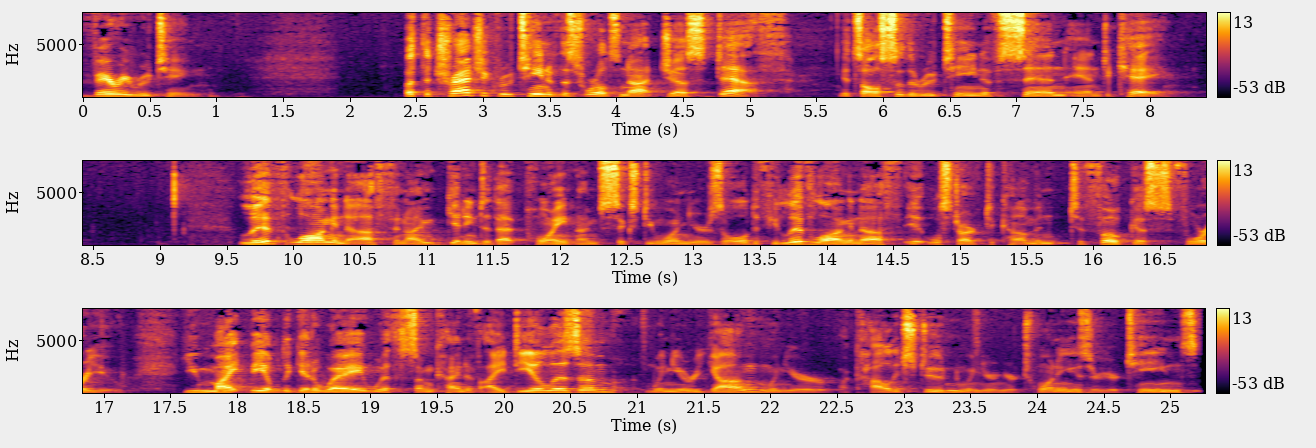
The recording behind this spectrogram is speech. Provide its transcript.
Very routine. But the tragic routine of this world's not just death. It's also the routine of sin and decay. Live long enough, and I'm getting to that point, I'm 61 years old. If you live long enough, it will start to come into focus for you. You might be able to get away with some kind of idealism when you're young, when you're a college student, when you're in your 20s or your teens.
